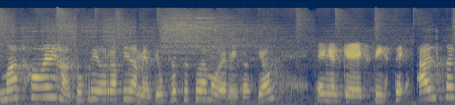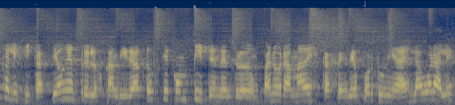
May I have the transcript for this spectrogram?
más jóvenes han sufrido rápidamente un proceso de modernización en el que existe alta calificación entre los candidatos que compiten dentro de un panorama de escasez de oportunidades laborales,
